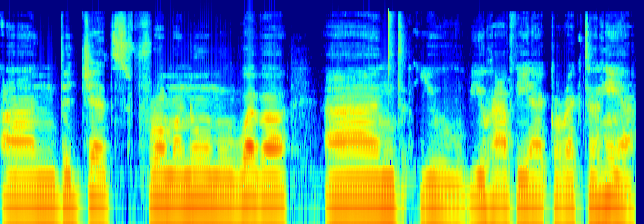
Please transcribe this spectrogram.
and the jets from a normal Weber and you you have the air corrector here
